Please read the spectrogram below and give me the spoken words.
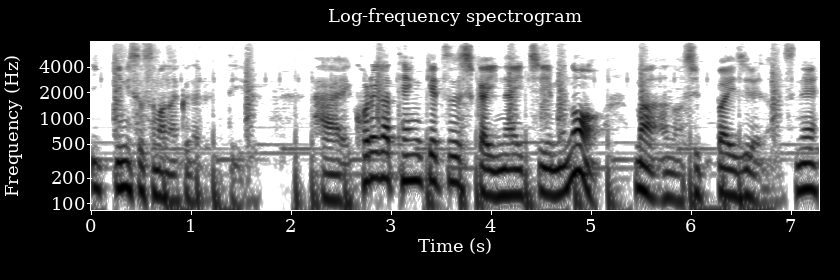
一気に進まなくなるはい、これが転結しかいないチームの,、まあ、あの失敗事例なんですね。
